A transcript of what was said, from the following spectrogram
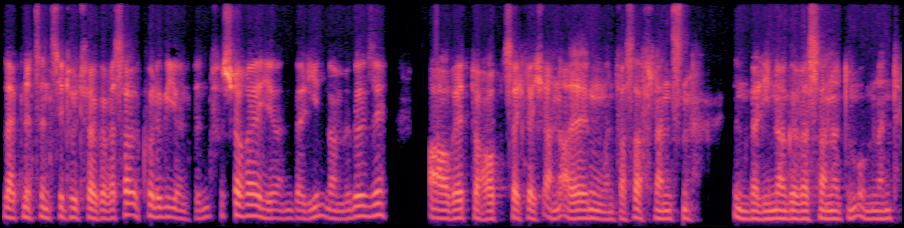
Leibniz-Institut für Gewässerökologie und Binnenfischerei hier in Berlin am Müggelsee. Arbeite hauptsächlich an Algen und Wasserpflanzen in Berliner Gewässern und im Umland.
